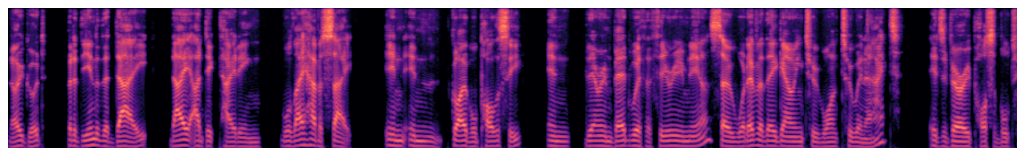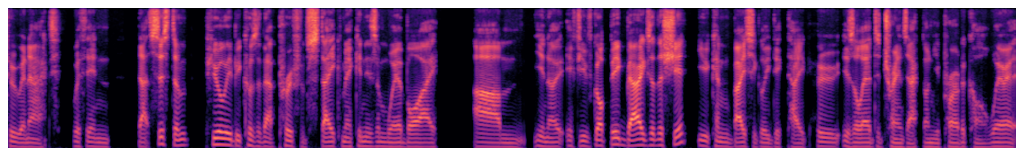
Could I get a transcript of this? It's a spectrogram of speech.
no good. But at the end of the day, they are dictating, well, they have a say in, in global policy and they're in bed with Ethereum now. So whatever they're going to want to enact, it's very possible to enact within that system purely because of that proof of stake mechanism whereby um, you know, if you've got big bags of the shit, you can basically dictate who is allowed to transact on your protocol. Where,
